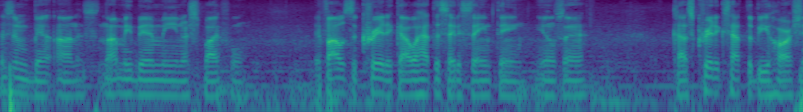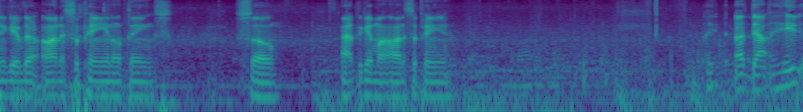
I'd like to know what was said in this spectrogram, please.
Me being honest, not me being mean or spiteful. If I was a critic, I would have to say the same thing. You know what I'm saying? Because critics have to be harsh and give their honest opinion on things. So, I have to give my honest opinion. I doubt he,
